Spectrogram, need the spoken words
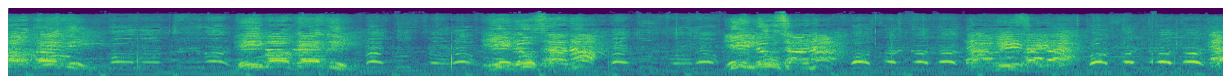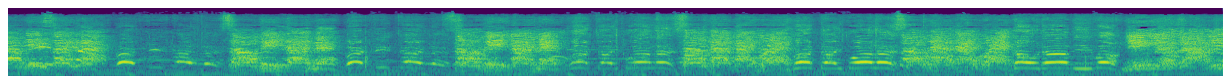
မိုကရေစီဒီမိုကရေစီဒီလူဆန္ဒဒီလူဆန္ဒဒါမီဆိုင်ကဒါမီဆိုင်ကစောင့်ပြီးတိုင်းနဲ့စောင့်ပြီးတိုင်းနဲ့စောင့်တဲ့တိုင်းခွဲစောင့်တဲ့တိုင်းခွဲညီညွတ်ကြပြီ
